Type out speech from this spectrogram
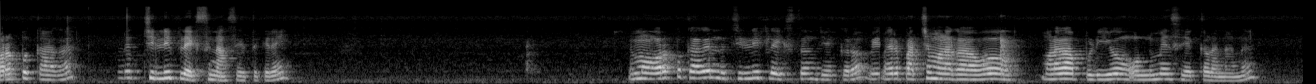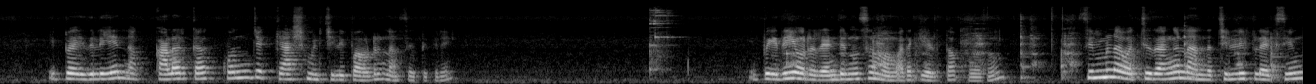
உரப்புக்காக இந்த சில்லி ஃப்ளேக்ஸ் நான் சேர்த்துக்கிறேன். நம்ம உரப்புக்காக இந்த சில்லி ஃப்ளேக்ஸ் தான் சேர்க்குறோம். வேறு பச்சை மிளகாவோ மிளகா பொடியோ ஒன்றுமே சேர்க்கலை நான். இப்போ இதுலேயே நான் கலருக்காக கொஞ்சம் காஷ்மீர் சில்லி பவுடர் நான் சேர்த்துக்கிறேன். இப்போ இதையும் ஒரு ரெண்டு நிமிஷம் நம்ம வதக்கி எடுத்தால் போதும். சிம்மில் வச்சு தாங்க நான் அந்த சில்லி ஃப்ளேக்ஸையும்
